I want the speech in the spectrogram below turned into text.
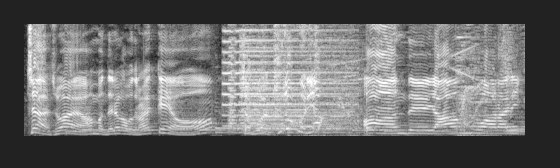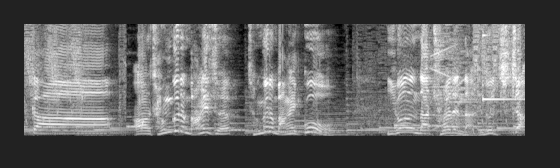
자 좋아요. 한번 내려가 보도록 할게요. 자 뭐야 two 정글이야? 아 안돼. 양보하라니까. 아 정글은 망했어요? 정글은 망했고 이거는 나 줘야 된다. 이거 진짜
